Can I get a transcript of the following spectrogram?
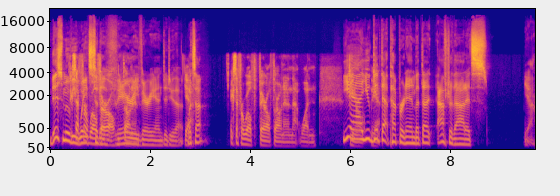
This movie Except waits to the Ferrell very, very end to do that. Yeah. What's that? Except for Will Ferrell thrown in that one. Yeah, deal, you get yeah. that peppered in, but that after that, it's yeah.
